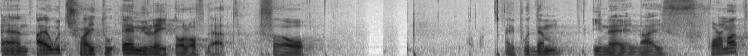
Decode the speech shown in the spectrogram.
and I would try to emulate all of that. So I put them in a nice format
